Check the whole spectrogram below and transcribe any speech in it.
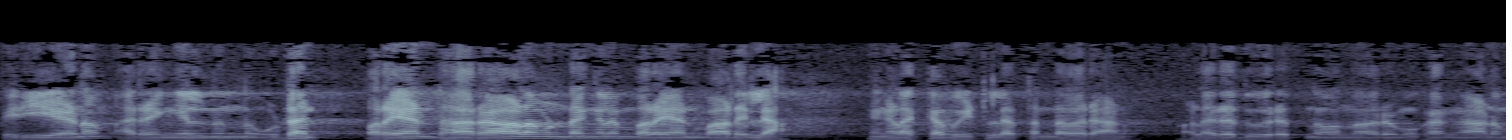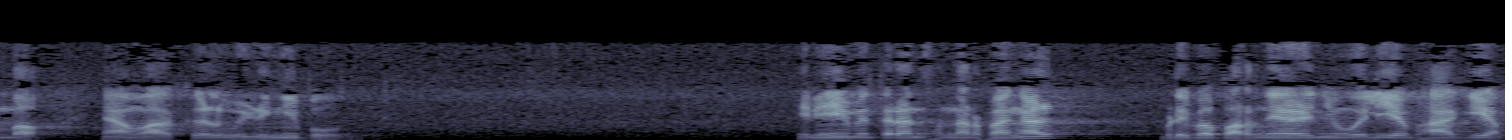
പിരിയണം അരങ്ങിൽ നിന്ന് ഉടൻ. പറയാൻ ധാരാളമുണ്ടെങ്കിലും പറയാൻ പാടില്ല. നിങ്ങളൊക്കെ വീട്ടിലെത്തേണ്ടവരാണ്. വളരെ ദൂരത്ത് നിന്ന് വന്നവരെ മുഖം കാണുമ്പോൾ ഞാൻ വാക്കുകൾ വിഴുങ്ങിപ്പോകുന്നു ഇനിയും ഇത്തരം സന്ദർഭങ്ങൾ ഇവിടെ ഇപ്പോൾ പറഞ്ഞു കഴിഞ്ഞു വലിയ ഭാഗ്യം.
